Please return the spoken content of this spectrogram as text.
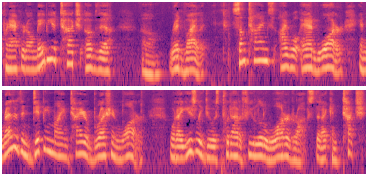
quinacridone, maybe a touch of the um, red violet. Sometimes I will add water, and rather than dipping my entire brush in water, what I usually do is put out a few little water drops that I can touch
